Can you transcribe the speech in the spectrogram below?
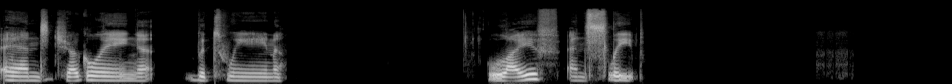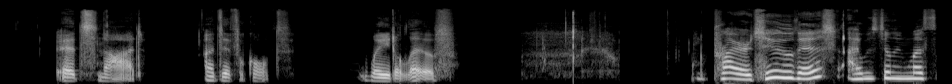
and juggling between life and sleep. It's not a difficult way to live. Prior to this, I was dealing with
